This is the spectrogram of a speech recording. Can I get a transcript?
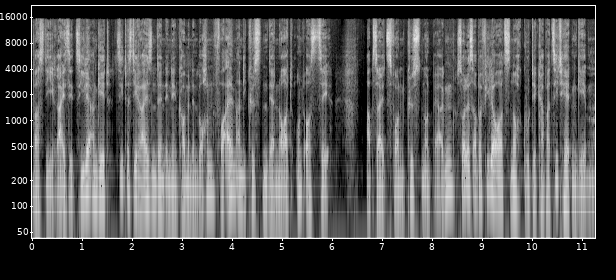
Was die Reiseziele angeht, zieht es die Reisenden in den kommenden Wochen vor allem an die Küsten der Nord- und Ostsee. Abseits von Küsten und Bergen soll es aber vielerorts noch gute Kapazitäten geben.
